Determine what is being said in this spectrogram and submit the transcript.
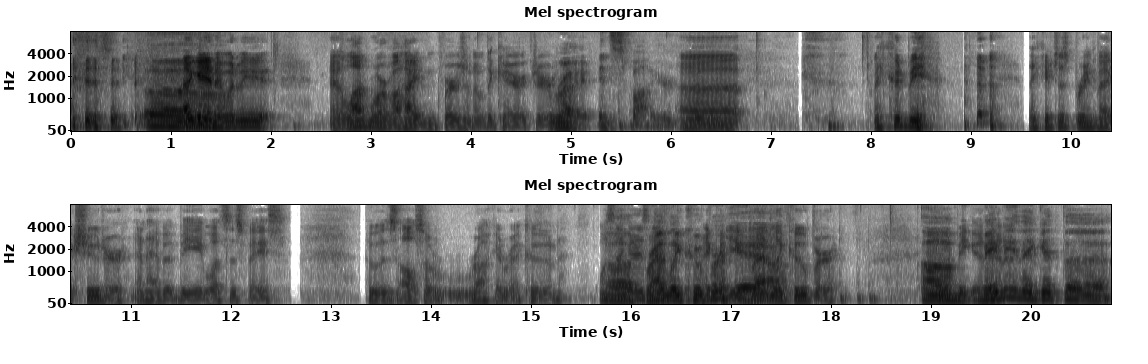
Uh, Again, it would be a lot more of a heightened version of the character. right. Inspired. Uh, it could be. they could just bring back Shooter and have it be what's his face, who is also Rocket Raccoon. What's Uh, that guy's Bradley name? It Cooper? could be Yeah. Bradley Cooper. Um, be good maybe they get the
